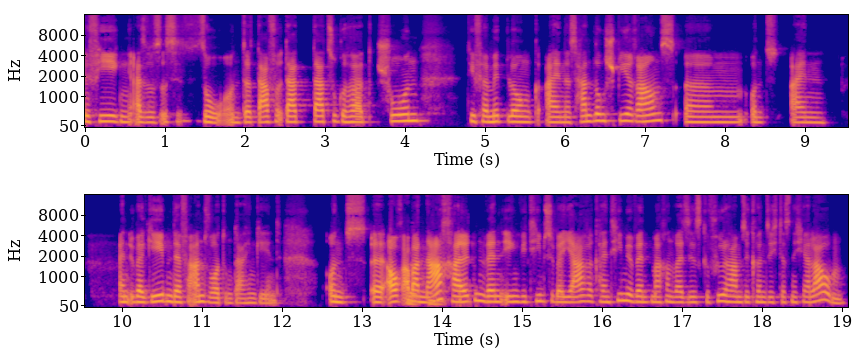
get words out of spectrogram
befähigen. Also es ist so und das, dafür, da, dazu gehört schon die Vermittlung eines Handlungsspielraums ähm, und ein, ein Übergeben der Verantwortung dahingehend. Und äh, auch aber ja, nachhalten, wenn irgendwie Teams über Jahre kein Team-Event machen, weil sie das Gefühl haben, sie können sich das nicht erlauben.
